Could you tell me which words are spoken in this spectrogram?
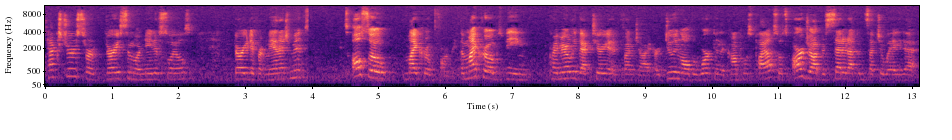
textures, sort of very similar native soils very different management. It's also microbe farming. The microbes, being primarily bacteria and fungi, are doing all the work in the compost pile, so it's our job to set it up in such a way that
